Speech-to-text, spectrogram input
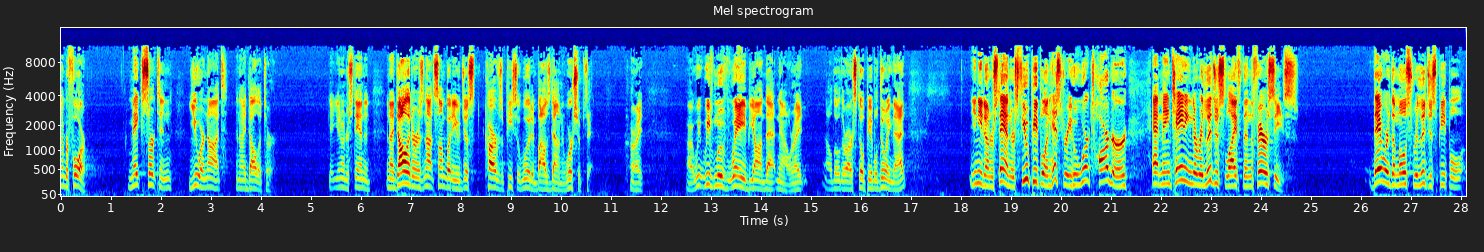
Number four, make certain you are not an idolater. You understand, an, an idolater is not somebody who just carves a piece of wood and bows down and worships it. All right? All right, we, we've moved way beyond that now, right? Although there are still people doing that. You need to understand there's few people in history who worked harder at maintaining their religious life than the Pharisees. They were the most religious people,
